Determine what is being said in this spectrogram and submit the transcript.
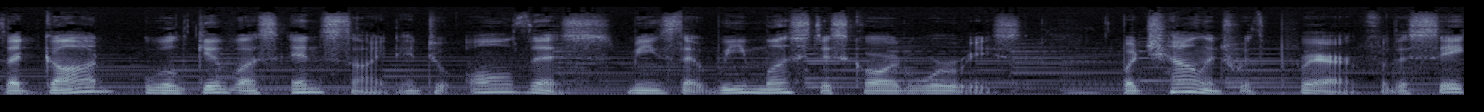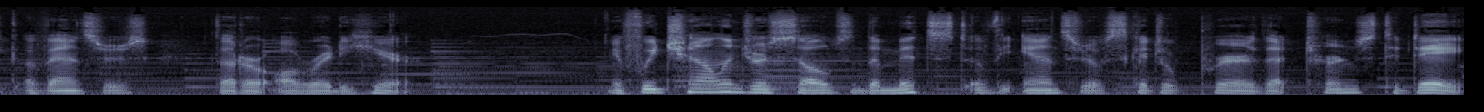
That God will give us insight into all this means that we must discard worries, but challenge with prayer for the sake of answers that are already here. If we challenge ourselves in the midst of the answer of scheduled prayer that turns today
